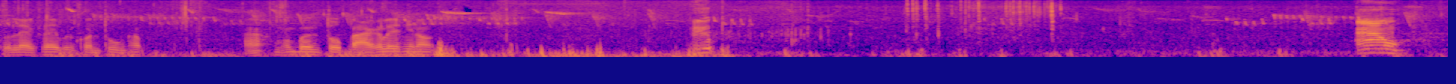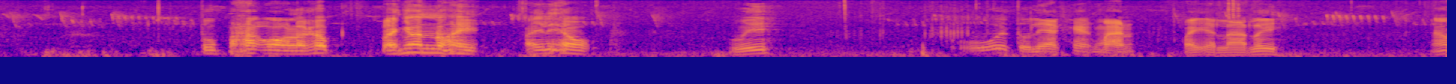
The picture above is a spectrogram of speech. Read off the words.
ตัวแรกใส่เป็นควันทุงครับ อะมาเบิ่งตัวปลากันเลยพี่น้องอึ๊บอ้าวตัวปลาออกแล้วครับปลาย่อนหน่อยไปแล้วอุ้ยโอ้ยตัวแรกแหกหมันไปแอดลาดเลย เอ้า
